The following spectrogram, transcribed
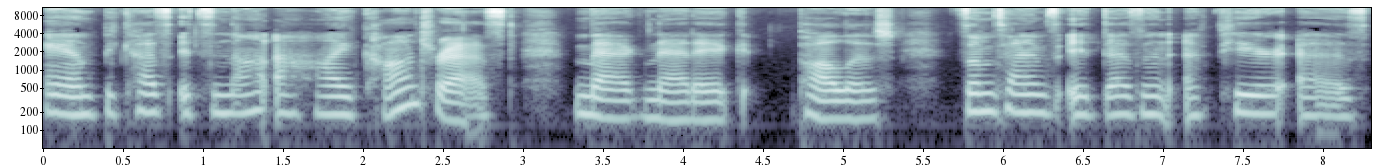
and because it's not a high contrast magnetic polish sometimes it doesn't appear as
